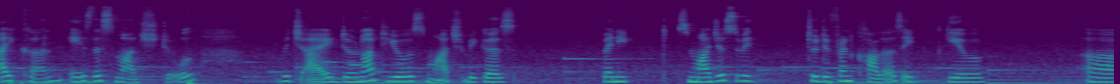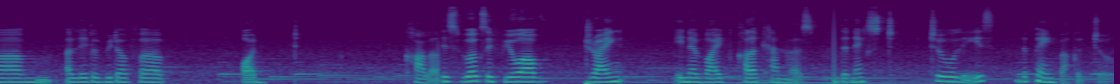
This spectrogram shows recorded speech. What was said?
icon is the smudge tool which I do not use much because when it smudges with two different colors it give um, a little bit of a odd color. This works if you are drawing in a white color canvas. The next tool is the paint bucket tool.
